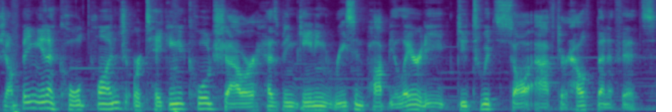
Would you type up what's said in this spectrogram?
Jumping in a cold plunge or taking a cold shower has been gaining recent popularity due to its sought after health benefits,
